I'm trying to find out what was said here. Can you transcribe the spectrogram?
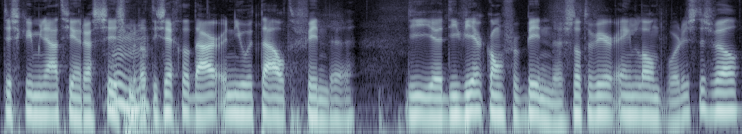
discriminatie en racisme. Mhm. Dat hij zegt dat daar een nieuwe taal te vinden die, die weer kan verbinden, zodat we weer één land worden. Dus het is wel...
